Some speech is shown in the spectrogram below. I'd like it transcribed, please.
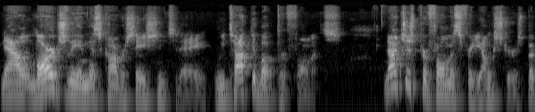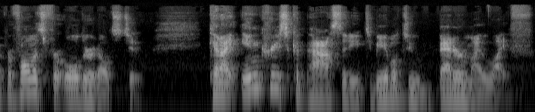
Now, largely in this conversation today, we talked about performance, not just performance for youngsters, but performance for older adults too. Can I increase capacity to be able to better my life?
